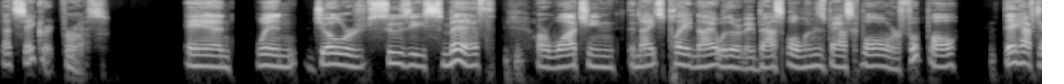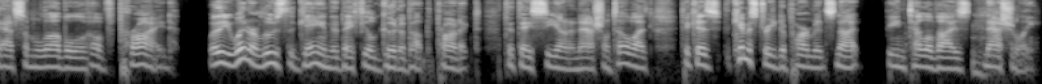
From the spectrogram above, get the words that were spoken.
that's sacred for us. And when Joe or Susie Smith are watching the Knights play at night, whether it be basketball, women's basketball, or football, they have to have some level of pride. Whether you win or lose the game, that they feel good about the product that they see on a national televised, because the chemistry department's not being televised mm-hmm. nationally.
